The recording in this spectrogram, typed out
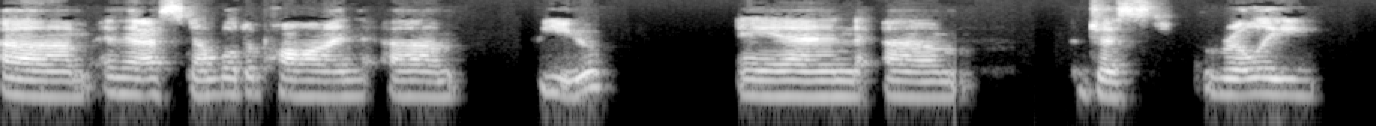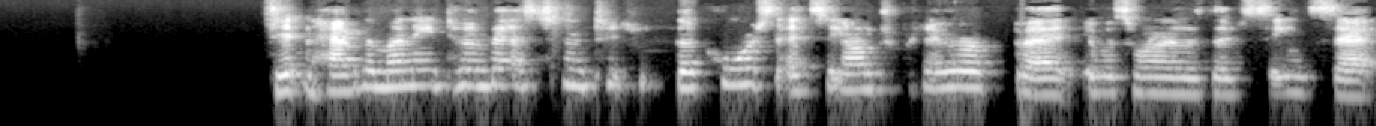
um, and then I stumbled upon um, you, and um, just really didn't have the money to invest into the course Etsy Entrepreneur, but it was one of those things that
